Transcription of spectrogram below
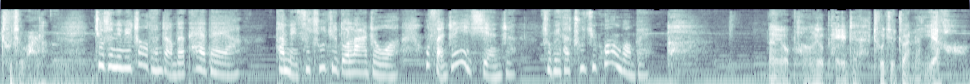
出去玩了？就是那位赵团长的太太呀，她每次出去都拉着我，我反正也闲着，就陪她出去逛逛呗。啊。能有朋友陪着出去转转也好，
